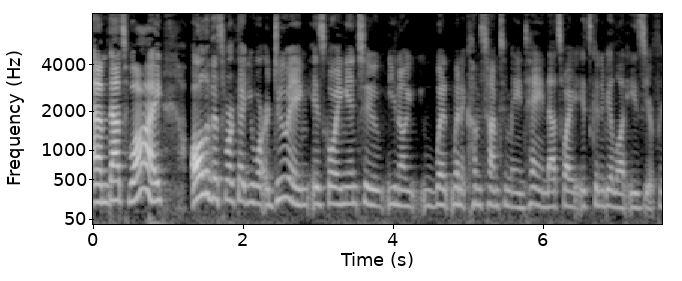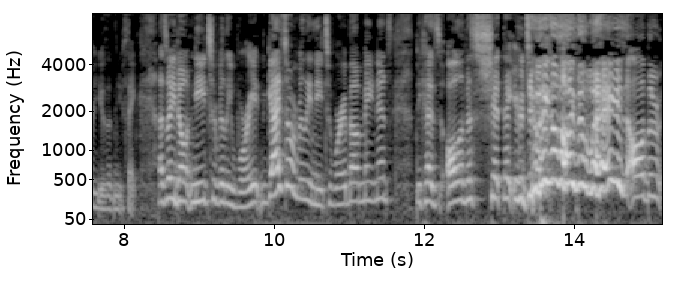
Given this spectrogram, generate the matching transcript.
um, that's why all of this work that you are doing is going into you know when, when it comes time to maintain. That's why it's going to be a lot easier for you than you think. That's why you don't need to really worry. You guys don't really need to worry about maintenance because all of this shit that you're doing along the way is all the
